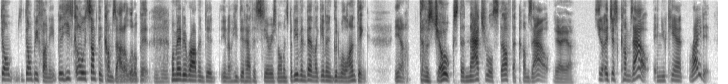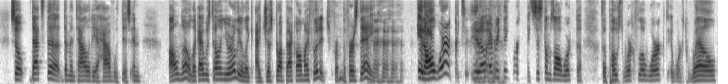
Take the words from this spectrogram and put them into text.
don't don't be funny but he's always something comes out a little bit. Mm-hmm. well maybe robin did you know he did have his serious moments but even then like even Good Will Hunting you know those jokes the natural stuff that comes out yeah yeah. you know it just comes out and you can't write it. So that's the the mentality i have with this. And i'll know like i was telling you earlier like i just brought back all my footage from the first day it all worked. You know, everything worked. My systems all worked. The the post workflow worked. It worked well.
